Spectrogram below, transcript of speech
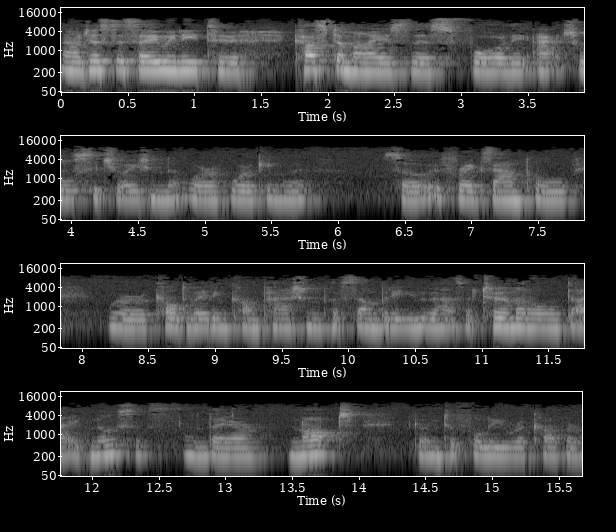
Now just to say we need to customize this for the actual situation that we're working with. So if for example we're cultivating compassion for somebody who has a terminal diagnosis and they are not going to fully recover.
